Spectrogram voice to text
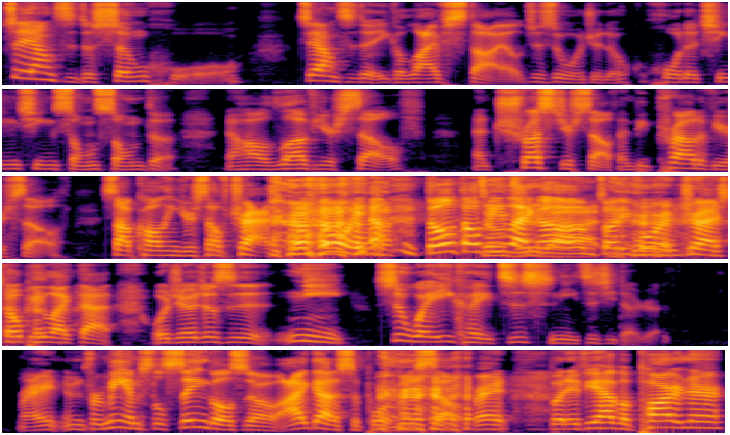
这样子的生活，这样子的一个 lifestyle，就是我觉得活得轻轻松松的，然后 love yourself and trust yourself and be proud of yourself。Stop calling yourself trash. Don't don't be like oh I'm 24 and trash. Don't be like that. 我觉得就是你是唯一可以支持你自己的人。Right? And for me, I'm still single, so I gotta support myself, right? But if you have a partner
